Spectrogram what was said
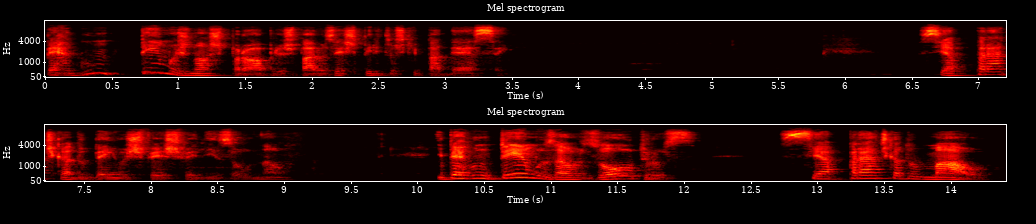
perguntemos nós próprios para os espíritos que padecem se a prática do bem os fez feliz ou não. E perguntemos aos outros se a prática do mal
